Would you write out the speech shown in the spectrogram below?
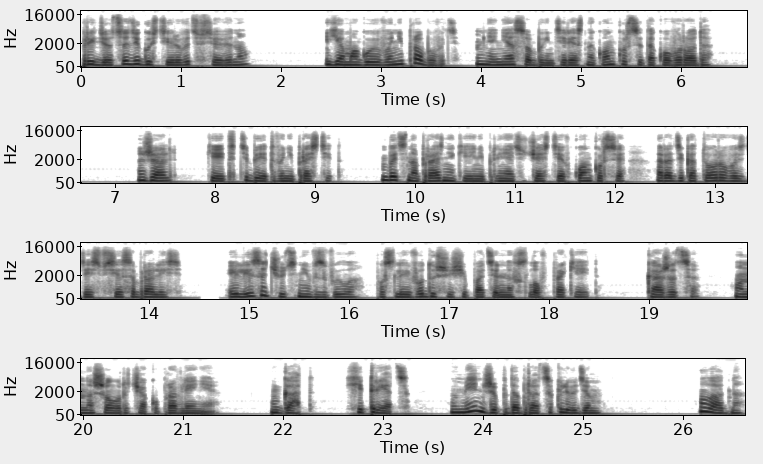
Придется дегустировать все вино. Я могу его не пробовать. Мне не особо интересны конкурсы такого рода. Жаль, Кейт тебе этого не простит. Быть на празднике и не принять участие в конкурсе, ради которого здесь все собрались. Элиза чуть не взвыла после его душещипательных слов про Кейт. Кажется, он нашел рычаг управления. Гад, хитрец. Умеет же подобраться к людям. «Ладно»,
